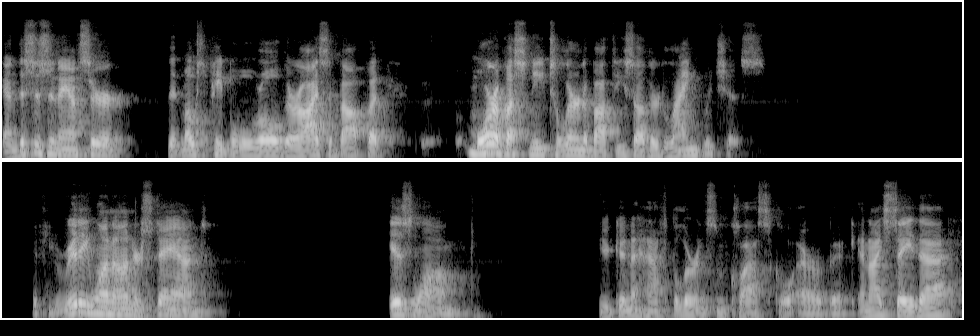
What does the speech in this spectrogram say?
and this is an answer that most people will roll their eyes about, but more of us need to learn about these other languages if you really want to understand Islam, you're going to have to learn some classical Arabic. And I say that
